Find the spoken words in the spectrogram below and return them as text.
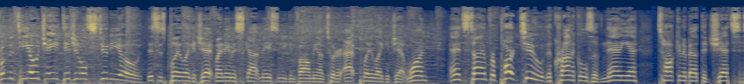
From the TOJ Digital Studio, this is Play Like a Jet. My name is Scott Mason. You can follow me on Twitter at Play Like a Jet One, and it's time for part two of the Chronicles of Nania, talking about the Jets'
